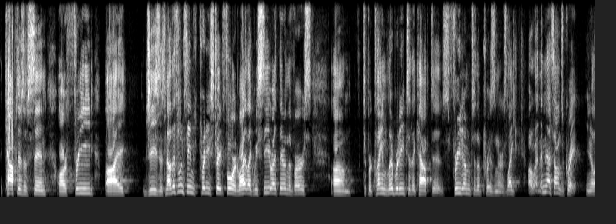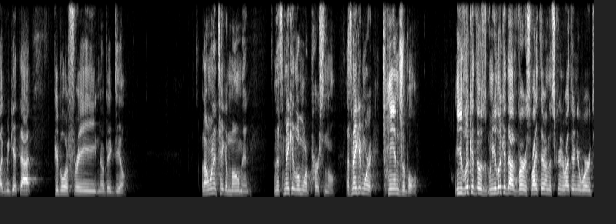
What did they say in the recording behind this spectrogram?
The captives of sin are freed by Jesus. Now, this one seems pretty straightforward, right? Like we see it right there in the verse. Um, to proclaim liberty to the captives, freedom to the prisoners. Like, oh, I mean, that sounds great. You know, like we get that. People are free, no big deal. But I want to take a moment and let's make it a little more personal. Let's make it more tangible. When you look at those, when you look at that verse right there on the screen, right there in your words,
